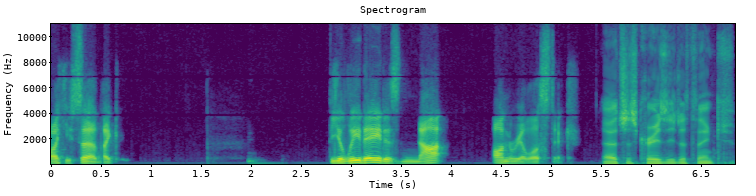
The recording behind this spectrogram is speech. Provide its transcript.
like you said, like the Elite Eight is not unrealistic. Yeah, it's just crazy to think,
